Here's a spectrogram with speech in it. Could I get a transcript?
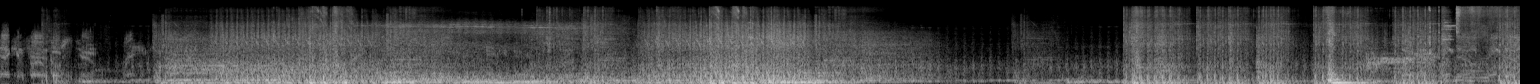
Contact confirmed. Ghost 2. Ready.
